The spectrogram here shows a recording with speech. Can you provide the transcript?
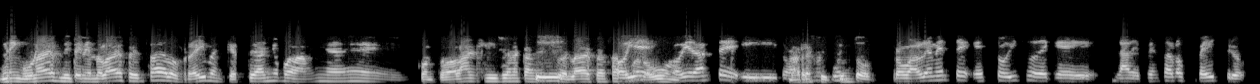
ninguna, ni teniendo la defensa de los Ravens, que este año para mí es, con todas las adquisiciones que han Sí. hecho, es la defensa Oye, número uno. oye Dante, y No tocando un punto, probablemente esto hizo de que la defensa de los Patriots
